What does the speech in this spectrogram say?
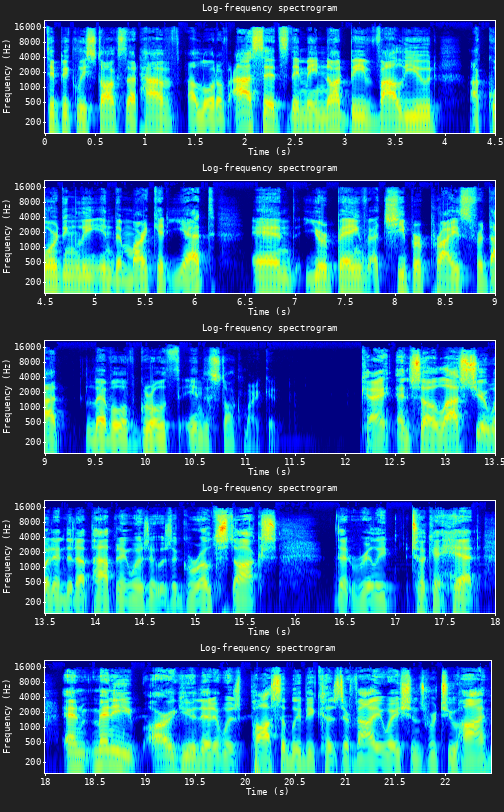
typically stocks that have a lot of assets. They may not be valued accordingly in the market yet. And you're paying a cheaper price for that level of growth in the stock market. Okay. And so last year, what ended up happening was it was the growth stocks that really took a hit. And many argue that it was possibly because their valuations were too high.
